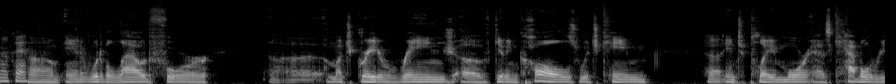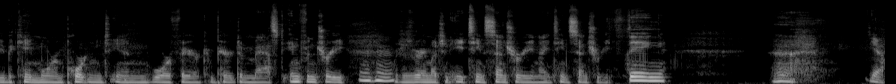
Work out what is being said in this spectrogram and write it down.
okay. um, and it would have allowed for uh, a much greater range of giving calls, which came uh, into play more as cavalry became more important in warfare compared to massed infantry, Mm-hmm. which is very much an 18th century, 19th century thing. Uh, yeah.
